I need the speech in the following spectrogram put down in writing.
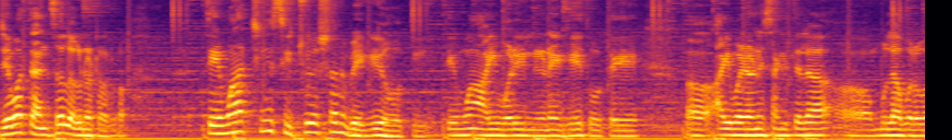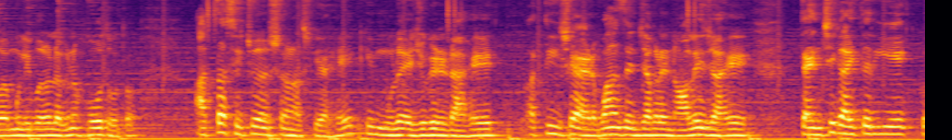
जेव्हा त्यांचं लग्न ठरलं तेव्हाची सिच्युएशन वेगळी होती. तेव्हा आईवडील निर्णय घेत होते. आईवडिलांनी सांगितलेल्या मुलाबरोबर मुलीबरोबर लग्न होत होतं. आता सिच्युएशन अशी आहे की मुलं एज्युकेटेड आहेत अतिशय ॲडव्हान्स त्यांच्याकडे नॉलेज आहे. त्यांची काहीतरी एक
